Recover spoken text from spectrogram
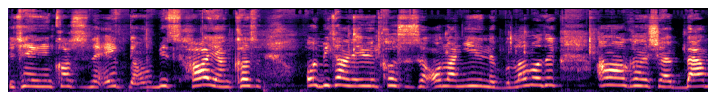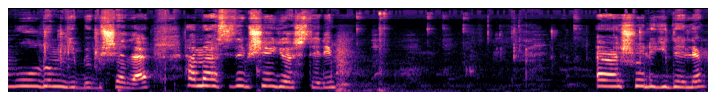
bütün evin kasasına ekle ama biz halen kasa o bir tane evin kasası olan yerini bulamadık. Ama arkadaşlar ben buldum gibi bir şeyler. Hemen size bir şey göstereyim. Hemen şöyle gidelim.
